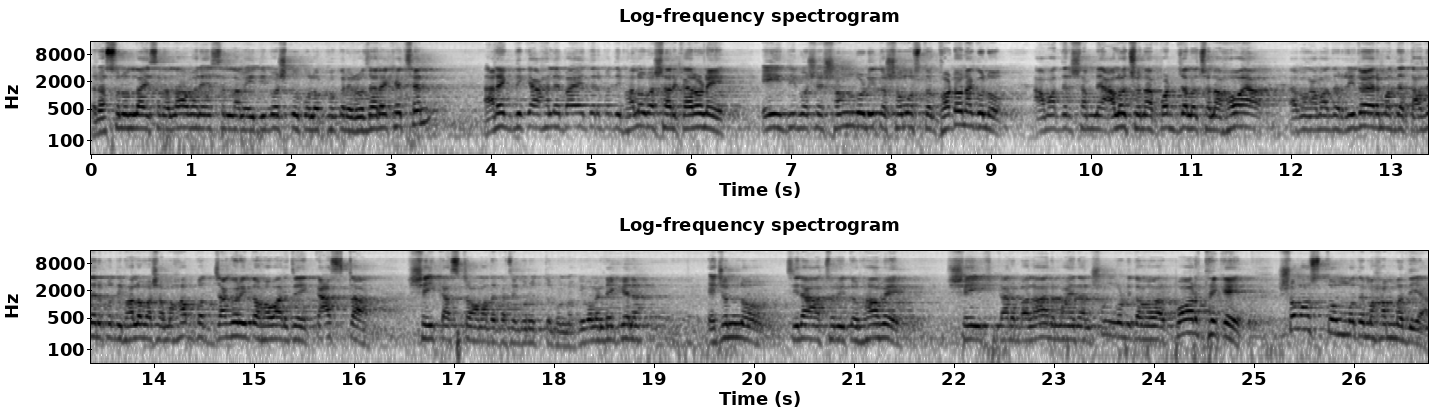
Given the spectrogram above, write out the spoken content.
রসুল্লাহ সাল্লাহ আলিয়াল্লাম এই দিবসকে উপলক্ষ করে রোজা রেখেছেন। আরেকদিকে আহলে বায়েতের প্রতি ভালোবাসার কারণে এই দিবসে সংগঠিত সমস্ত ঘটনাগুলো আমাদের সামনে আলোচনা, পর্যালোচনা হওয়া এবং আমাদের হৃদয়ের মধ্যে তাদের প্রতি ভালোবাসা, মহাব্বত জাগরিত হওয়ার যে কাজটা, সেই কাজটাও আমাদের কাছে গুরুত্বপূর্ণ। কি বলেন ঠিক না এজন্য চিরাচরিতভাবে সেই কারবালার ময়দান সংগঠিত হওয়ার পর থেকে সমস্ত উম্মতে মোহাম্মদিয়া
